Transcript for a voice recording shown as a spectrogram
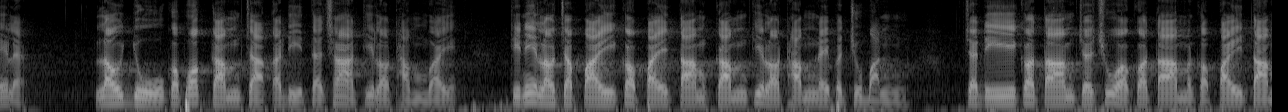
นี่แหละ เราอยู่ก็เพราะกรรมจากอดีตชาติที่เราทำไว้ ทีนี้เราจะไปก็ไปตามกรรมที่เราทำในปัจจุบัน จะดีก็ตามจะชั่วก็ตามมันก็ไปตาม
